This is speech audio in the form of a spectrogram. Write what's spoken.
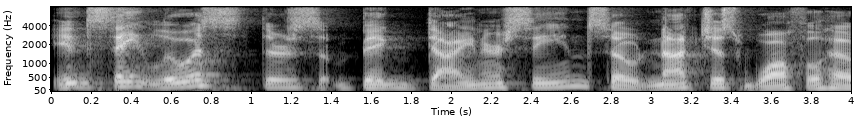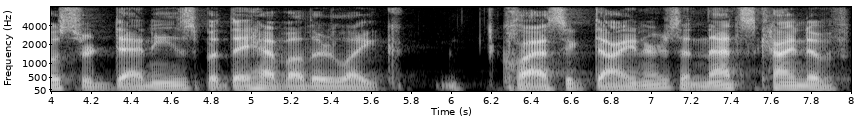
In St. Louis, there's a big diner scene. So not just Waffle House or Denny's, but they have other like classic diners, and that's kind of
